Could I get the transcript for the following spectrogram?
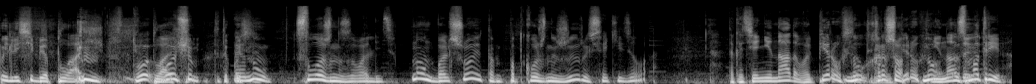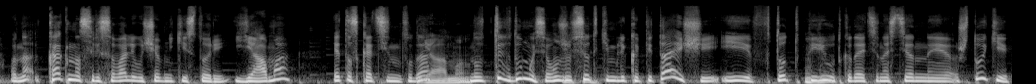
Или себе плащ. В общем, э, ну, сложно завалить. Ну, он большой, там подкожный жир и всякие дела. Так а тебе не надо, во-первых, Ну, смотри, хорошо, во-первых, но не надо... смотри, как нас рисовали в учебнике истории? Яма, это скотина туда. Яма. Ну, ты вдумайся, он же все-таки млекопитающий, и в тот период, когда эти настенные штуки,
